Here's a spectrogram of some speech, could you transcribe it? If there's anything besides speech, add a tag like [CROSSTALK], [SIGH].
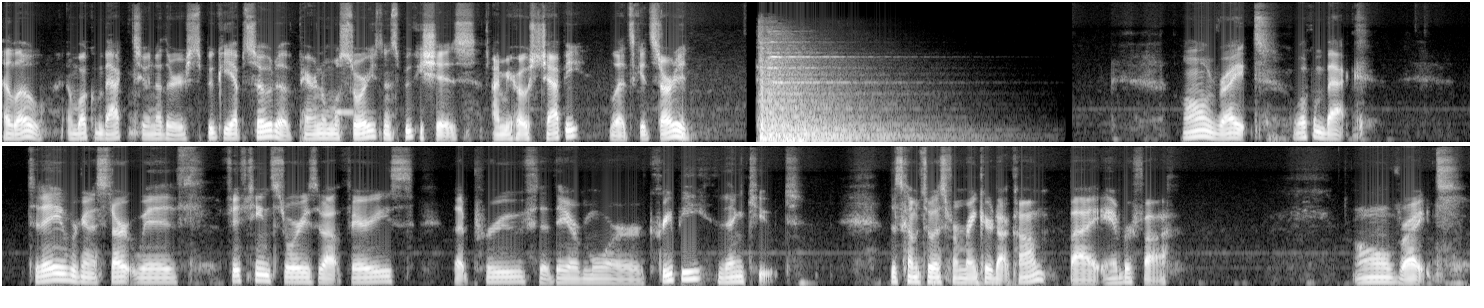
Hello, and welcome back to another spooky episode of Paranormal Stories and Spooky Shiz. I'm your host, Chappie. Let's get started. All right, welcome back. Today we're going to start with 15 stories about fairies that prove that they are more creepy than cute. This comes to us from ranker.com by Amber Fa. All right.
